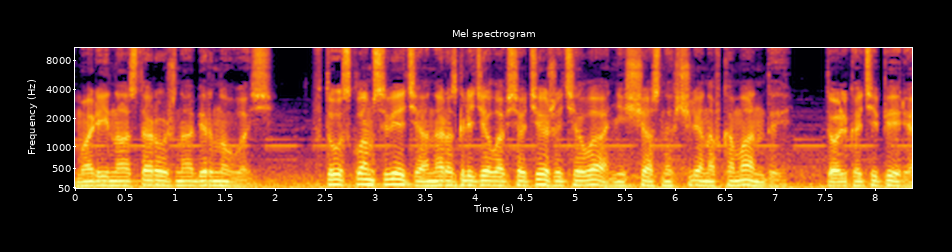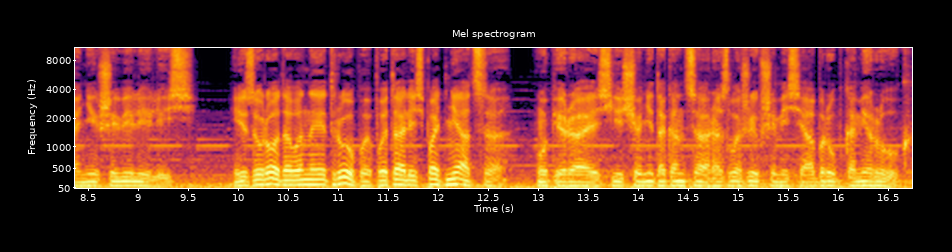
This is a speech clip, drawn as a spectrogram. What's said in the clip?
Марина осторожно обернулась. В тусклом свете она разглядела все те же тела несчастных членов команды, только теперь они шевелились. Изуродованные трупы пытались подняться, упираясь еще не до конца разложившимися обрубками рук.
